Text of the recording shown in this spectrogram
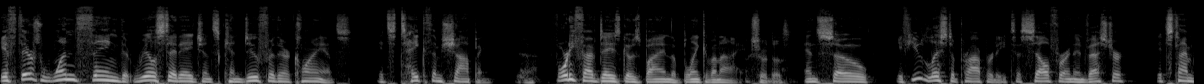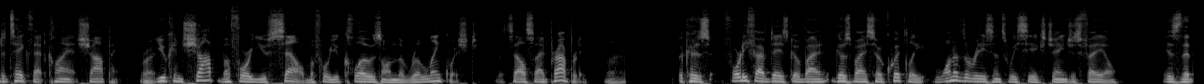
if there's one thing that real estate agents can do for their clients, it's take them shopping. Yeah, 45 days goes by in the blink of an eye. sure does. And so if you list a property to sell for an investor, it's time to take that client shopping. Right. You can shop before you sell, before you close on the relinquished, the sell side property. Right. Because 45 days go by goes by so quickly. One of the reasons we see exchanges fail is that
